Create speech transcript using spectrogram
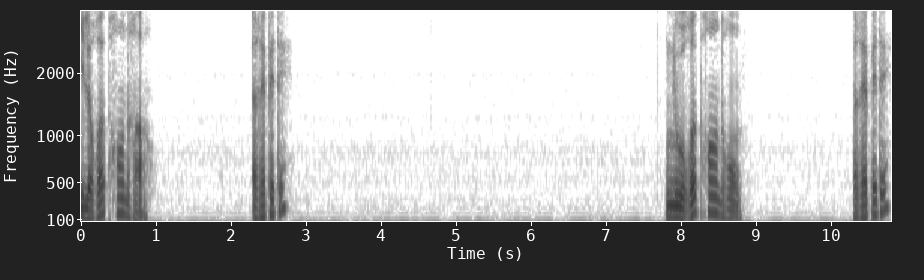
il reprendra. Répétez. Nous reprendrons. Répétez.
